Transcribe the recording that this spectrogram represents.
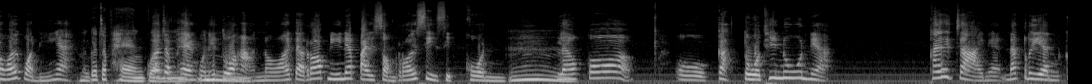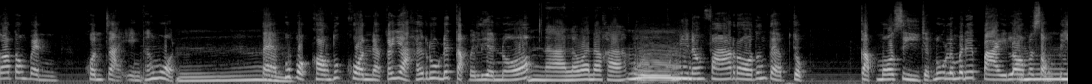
น้อยกว่านี้ไงมันก็จะแพงกว่าก็จะแพงกว่านี้อืมตัวหารน้อย แต่รอบนี้เนี่ยไป 240 คนอืมแล้วก็โอ้กักตัวที่นู่นเนี่ยค่าใช้จ่ายเนี่ยนักเรียนก็ต้องเป็นคนจ่ายเองทั้งหมดอืมแต่ผู้ปกครองทุกคนเนี่ยก็อยากให้ลูกได้กลับไปเรียนเนาะนานแล้วอะนะคะโอ้อืมนี่น้ำฟ้ารอตั้งแต่จบ กลับม .4 จากนู่นแล้วไม่ได้ไปรอมาสองอืมปี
